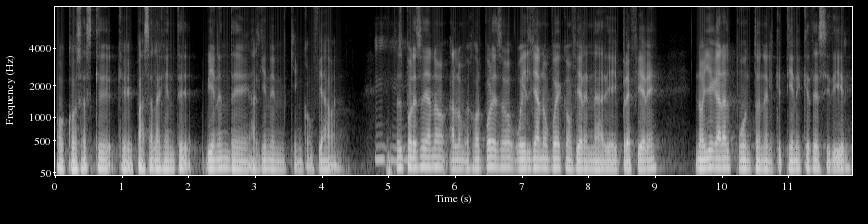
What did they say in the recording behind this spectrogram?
o cosas que, que pasa a la gente vienen de alguien en quien confiaban. Entonces por eso ya no, a lo mejor por eso Will ya no puede confiar en nadie y prefiere no llegar al punto en el que tiene que decidir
